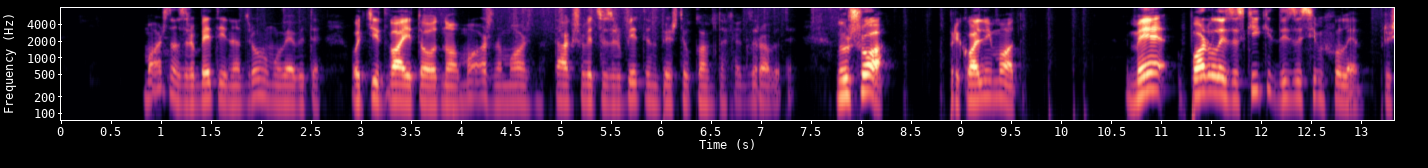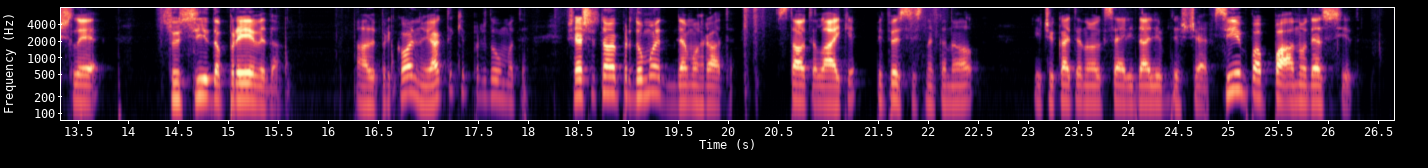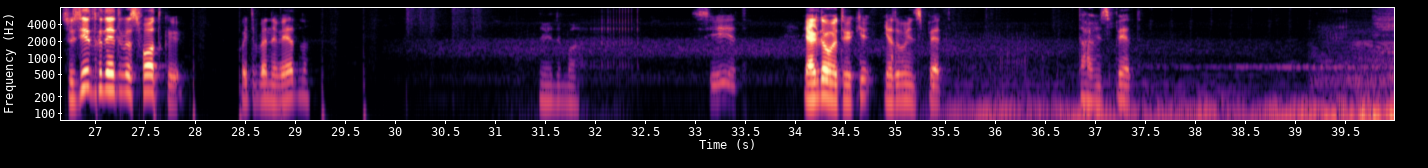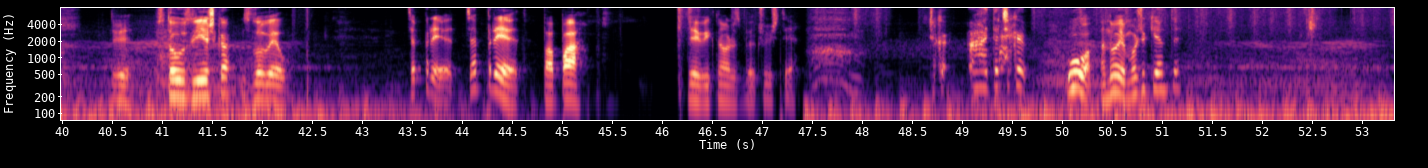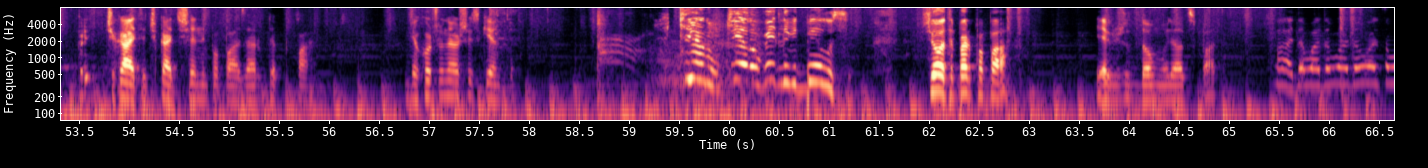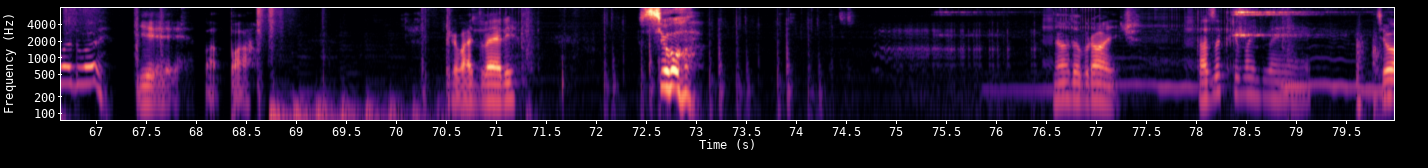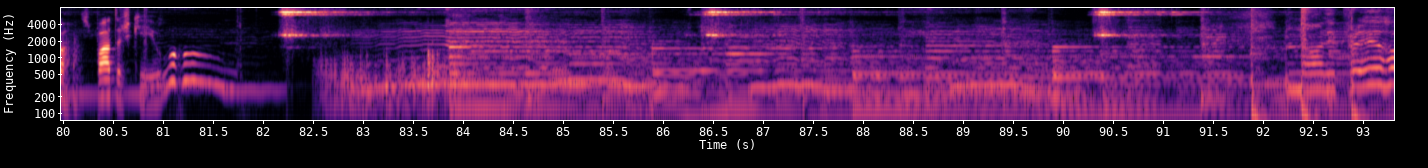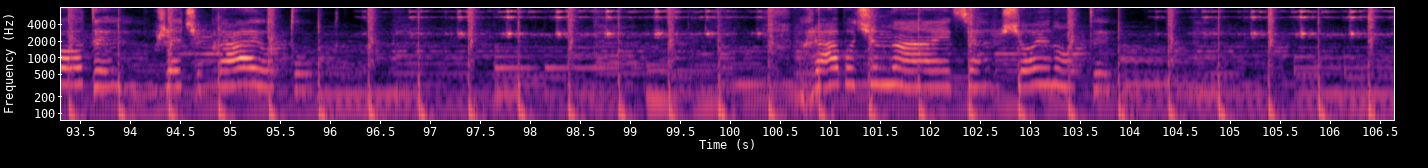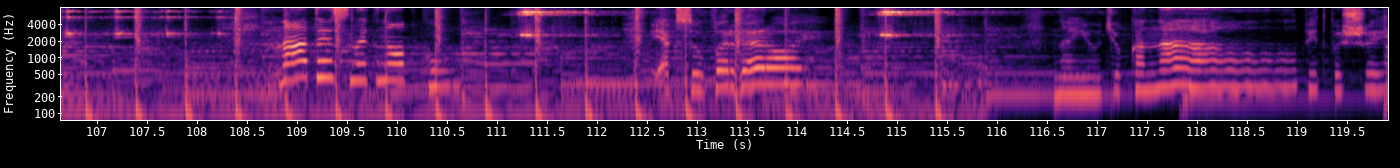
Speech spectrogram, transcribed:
Можна зробити і на другому вибити. Оті два і то одно. Можна, можна. Так, що ви це зробите, напишіть в коментах, як зробите. Ну що, прикольний мод. Ми впоралися за скільки? Десь за 7 хвилин. Прийшли сусіда привида. Але прикольно, як таке придумати? Ще щось нове придумають, будемо грати. Ставте лайки, підписуйтесь на канал і чекайте нових серій, далі буде ще. Всім па-па, ну де сусід? Сусід, ходи я тебе сфоткаю. Хоч тебе не видно? Ні, нема. Сусід. Як думаєте, які? Я думаю, він спить. Так, він спить. Диви, встав з ліжка, зловив. Це привид, це привид, папа. Я вікно розбив, чуєш ти? Чекай, ай, та чекай. О, а ну я можу кинути? При... Чекайте, чекайте, ще не папа, зараз буде папа. Я хочу в нього щось кинути. Кинув, кинув, видно відбилося. Все, тепер папа. Я біжу додому ляд спати. Давай, давай, давай, давай, давай, давай. Є, папа. Відкривай двері. Все. Ну, добраніч. Та закривай двері. Все, спаточки. Уху. На YouTube канал підпишись.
